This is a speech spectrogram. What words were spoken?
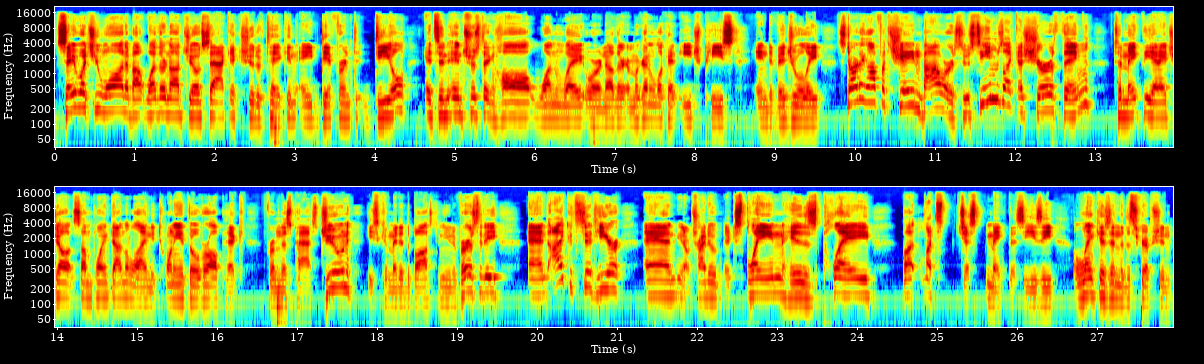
Say what you want about whether or not Joe Sakic should have taken a different deal. It's an interesting haul one way or another, and we're going to look at each piece individually. Starting off with Shane Bowers, who seems like a sure thing to make the NHL at some point down the line, the 20th overall pick from this past June. He's committed to Boston University, and I could sit here and, you know, try to explain his play, but let's just make this easy. A link is in the description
